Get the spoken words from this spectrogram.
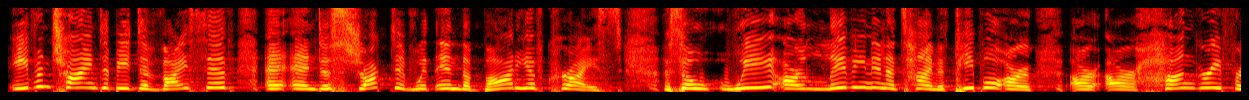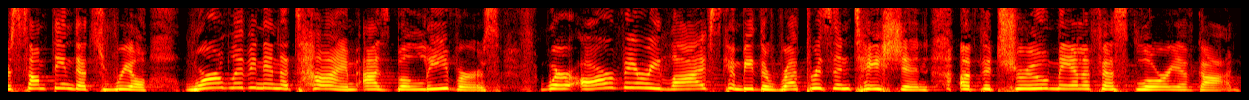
even trying to be divisive and, and destructive within the body of Christ. So we are living in a time, if people are, are, are hungry for something that's real, we're living in a time as believers where our very lives can be the representation of the true manifest glory of God.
